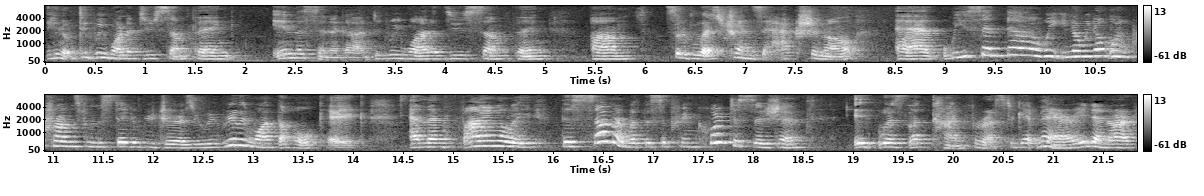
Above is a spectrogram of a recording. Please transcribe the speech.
you know, did we want to do something in the synagogue? Did we want to do something um, sort of less transactional? And we said, no, we, you know, we don't want crumbs from the state of New Jersey. We really want the whole cake. And then finally, this summer with the Supreme Court decision, it was like time for us to get married. And our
